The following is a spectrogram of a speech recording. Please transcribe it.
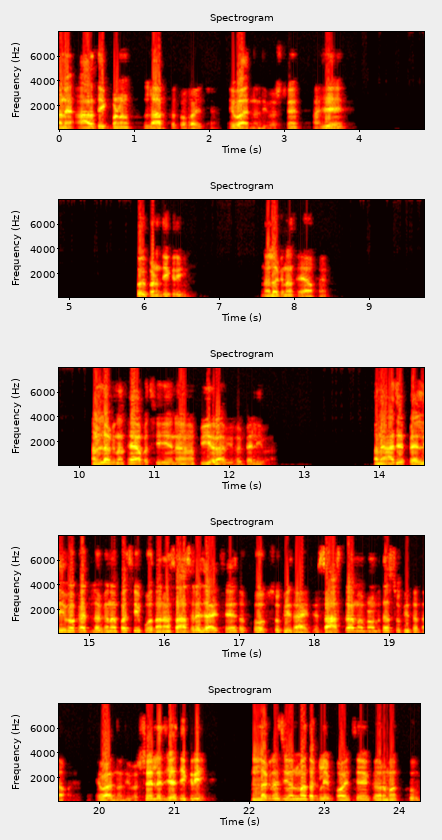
અને આર્થિક પણ લાભ થતો હોય છે. એવો આજનો દિવસ છે. આજે કોઈ પણ દીકરી લગ્ન થયા હોય. અને લગ્ન થયા પછી એના પિયર આવી હોય પહેલી વાર. અને આજે પહેલી વખત લગ્ન પછી પોતાના સાસરે જાય છે, તો ખૂબ સુખી થાય છે. સાસરામાં પણ બધા સુખી થતા હોય છે એવા આજનો દિવસ એટલે જે દીકરી લગ્ન જીવનમાં તકલીફ હોય છે, ઘરમાં ખૂબ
